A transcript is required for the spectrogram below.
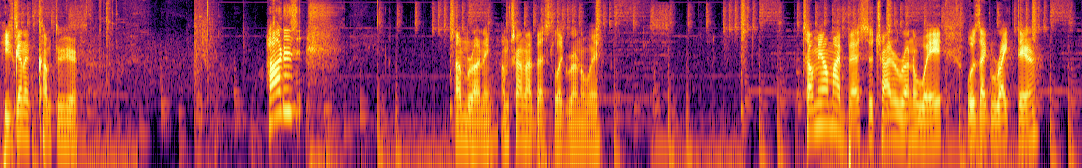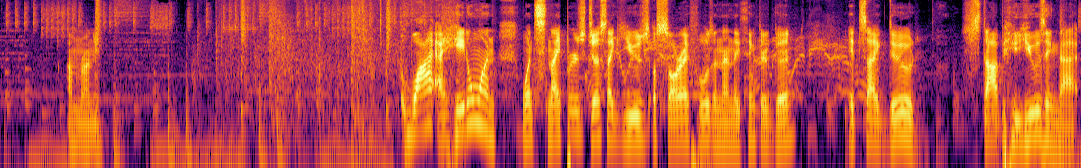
He's gonna come through here. How does? I'm running. I'm trying my best to like run away. Tell me how my best to try to run away was like right there. I'm running. Why? I hate when when snipers just like use assault rifles and then they think they're good. It's like, dude, stop using that.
